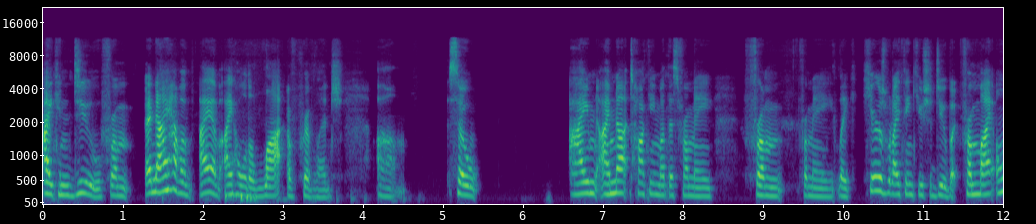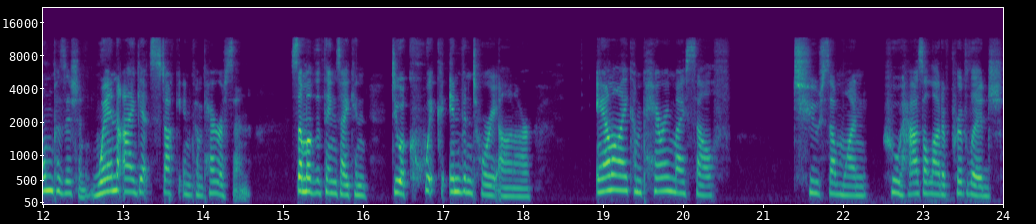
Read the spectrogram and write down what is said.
i can do from and i have a i have i hold a lot of privilege. Um so i'm i'm not talking about this from a from from a like here's what i think you should do but from my own position when i get stuck in comparison some of the things i can do a quick inventory on are am i comparing myself to someone who has a lot of privilege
